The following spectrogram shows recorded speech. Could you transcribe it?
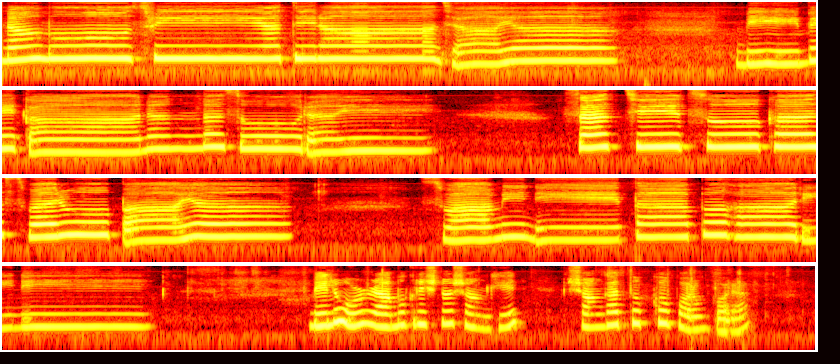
नमो श्रीयतिराजाय विवेकानन्दसूरये सच्चित्सुखस्वरूपाय स्वामिने তাপহারিণে বেলুর রামকৃষ্ণ সংঘের সংঘাতক্য পরম্পরা,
